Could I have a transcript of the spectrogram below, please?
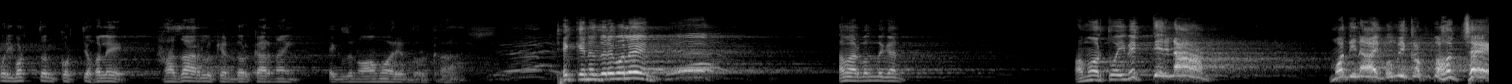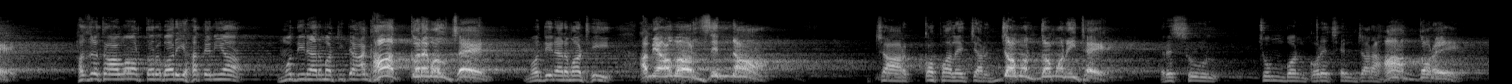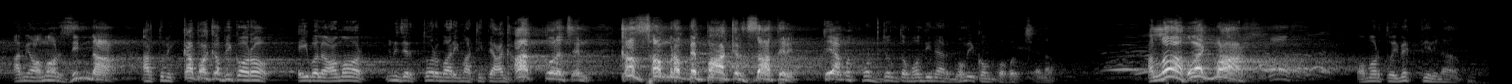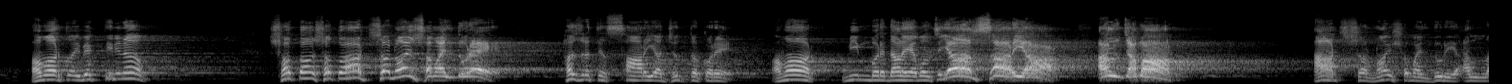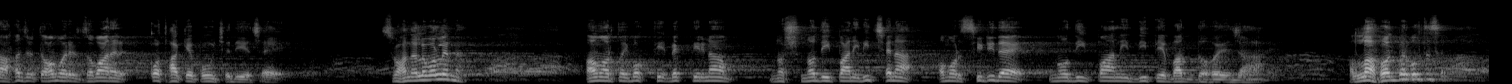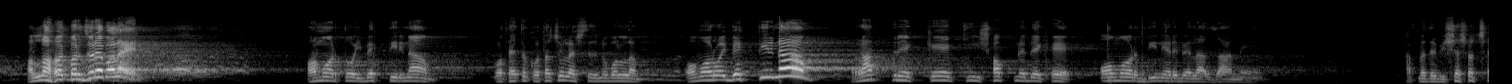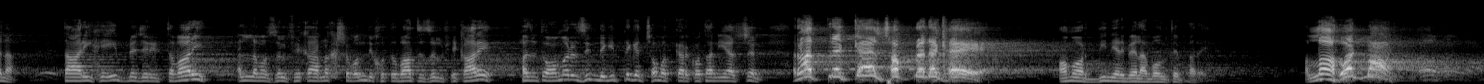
পরিবর্তন করতে হলে হাজার লোকের দরকার নাই, একজন অমরের দরকার। ঠিক কিনা জোরে বলেন? আমার বন্ধুগান অমর তো ওই ব্যক্তির নাম মদিনায় ভূমিকম্প হচ্ছে। হজরত আমার তরবারি হাতে নিয়া মদিনার মাটিতে আঘাত করে বলছেন, মদিনার মাটি, আমি আমার জিন্দা। চার কপালে যার জমন দমনিতে রসুল চুম্বন করেছেন যার হাত ধরে, আমি অমর জিন্দা। আর তুমি কাপাকাপি করো, এই বলে অমর নিজের তরবারি মাটিতে আঘাত করেছেন। পাকের কেয়ামত পর্যন্ত মদিনার ভূমিকম্প হচ্ছে না। আল্লাহ একবার অমর তো ওই ব্যক্তির নাম। অমর তো ওই ব্যক্তির নাম। শত শত আটশো নয়শো মাইল দূরে হজরতে সারিয়া যুদ্ধ করে আমার মিম্বরে দাঁড়াইয়া বলছে আল আটশো নয়শো মাইল দূরে আল্লাহ হজরত অমরের জবানের কথাকে পৌঁছে দিয়েছে। সুবহানাল্লাহ বললেন না? অমর তো ওই ব্যক্তি ব্যক্তির নাম নদী পানি দিচ্ছে না। অমর সিটি দেয়, নদী পানি দিতে বাধ্য হয়ে যায়। আল্লাহ একবার বলতেছে। আল্লাহ একবার জোরে বলেন। অমর তো ওই ব্যক্তির নাম। কথায় তো কথা চলে আসছে জন্য বললাম। অমর ওই ব্যক্তির নাম। রাত্রে কে কি স্বপ্নে দেখে, অমর দিনের বেলা জানে। আপনাদের বিশ্বাস হচ্ছে না? তারিখে ইবনে জরির তাবারি, আল্লামা জুলফিকার নকশবন্দি খুতুবাত জুলফিকারে হযরত ওমরের জিন্দেগি থেকে চমৎকার কথা নিয়ে আসছেন। রাত্রে কে স্বপ্নে দেখে? অমর দিনের বেলা বলতে পারে। আল্লাহ আকবার।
